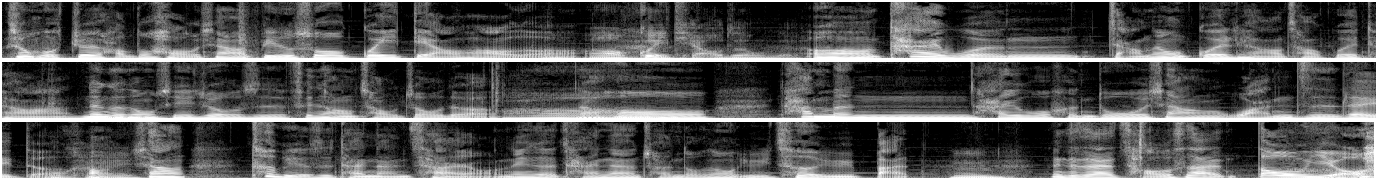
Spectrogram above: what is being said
就我觉得好多好像，比如说龟条好了，哦，桂条这种的，哦、呃，泰文讲那种龟条、炒龟条啊，那个东西就是非常潮州的。嗯、然后他们还有很多像丸子类的，哦、okay 呃，像特别是台南菜哦，那个台南传统那种鱼册鱼板，嗯，那个在潮汕都有，啊、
